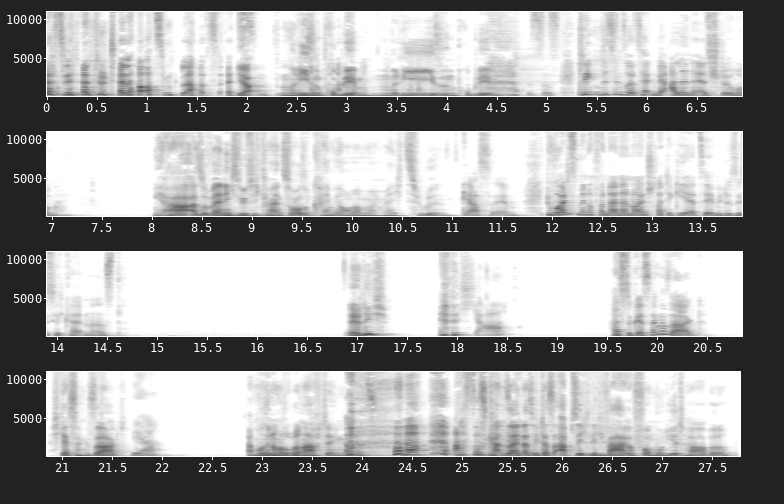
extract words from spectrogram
dass wir dann Nutella aus dem Glas essen. Ja, ein Riesenproblem. Ein Riesenproblem. Das ist, klingt ein bisschen so, als hätten wir alle eine Essstörung. Ja, also wenn ich Süßigkeiten zu Hause habe, kann ich mir auch manchmal nicht zügeln. Ja, same. Du wolltest mir noch von deiner neuen Strategie erzählen, wie du Süßigkeiten isst. Ehrlich? ja. Hast du gestern gesagt? Hab ich gestern gesagt? Ja. Da muss ich nochmal drüber nachdenken jetzt. Ach so. Es kann sein, dass ich das absichtlich vage formuliert habe.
